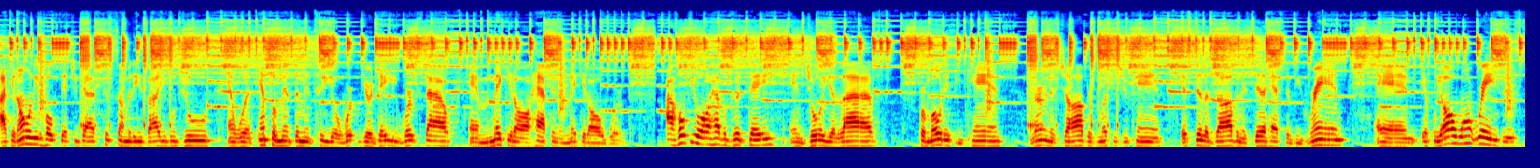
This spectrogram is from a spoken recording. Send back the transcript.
I can only hope that you guys took some of these valuable jewels and would implement them into your work, your daily work style and make it all happen and make it all work. I hope you all have a good day. Enjoy your lives. Promote if you can. Learn the job as much as you can. It's still a job and it still has to be ran. And if we all want raises,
